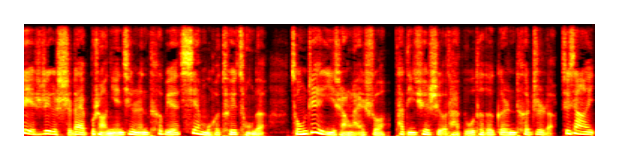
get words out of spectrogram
这也是这个时代不少年轻人特别羡慕和推崇的。从这个意义上来说，他的确是有他独特的个人特质的。就像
